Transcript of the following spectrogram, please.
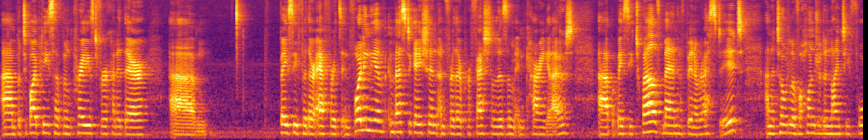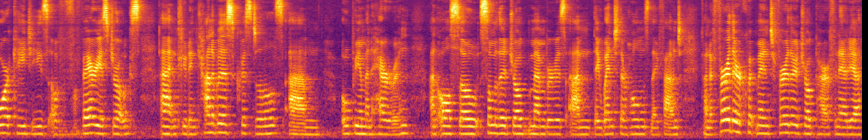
Um, but Dubai Police have been praised for kind of their um, basically for their efforts in foiling the investigation and for their professionalism in carrying it out. Uh, but basically, 12 men have been arrested and a total of 194 kgs of various drugs, uh, including cannabis, crystals, um, opium, and heroin. And also, some of the drug members, um, they went to their homes and they found kind of further equipment, further drug paraphernalia,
